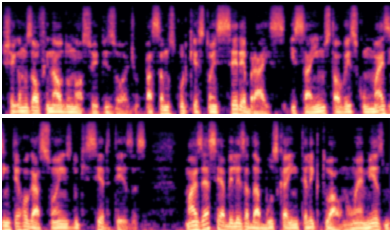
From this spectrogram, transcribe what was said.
chegamos ao final do nosso episódio. Passamos por questões cerebrais e saímos talvez com mais interrogações do que certezas. Mas essa é a beleza da busca intelectual, não é mesmo?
